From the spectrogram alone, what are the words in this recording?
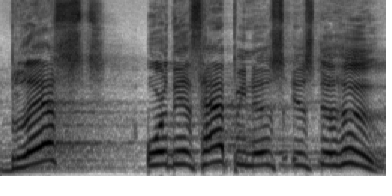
Blessed or this happiness is to who?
